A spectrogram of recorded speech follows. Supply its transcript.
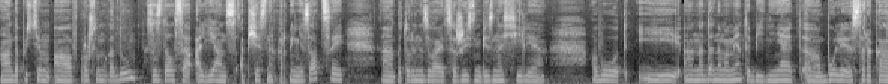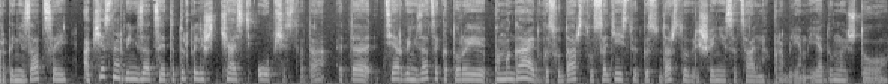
А, допустим, а, в прошлом году создался альянс общественных организаций, а, который называется «Жизнь без насилия». Вот. И э, на данный момент объединяет э, более 40 организаций. Общественные организации – это только лишь часть общества. Да? Это те организации, которые помогают государству, содействуют государству в решении социальных проблем. И я думаю, что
